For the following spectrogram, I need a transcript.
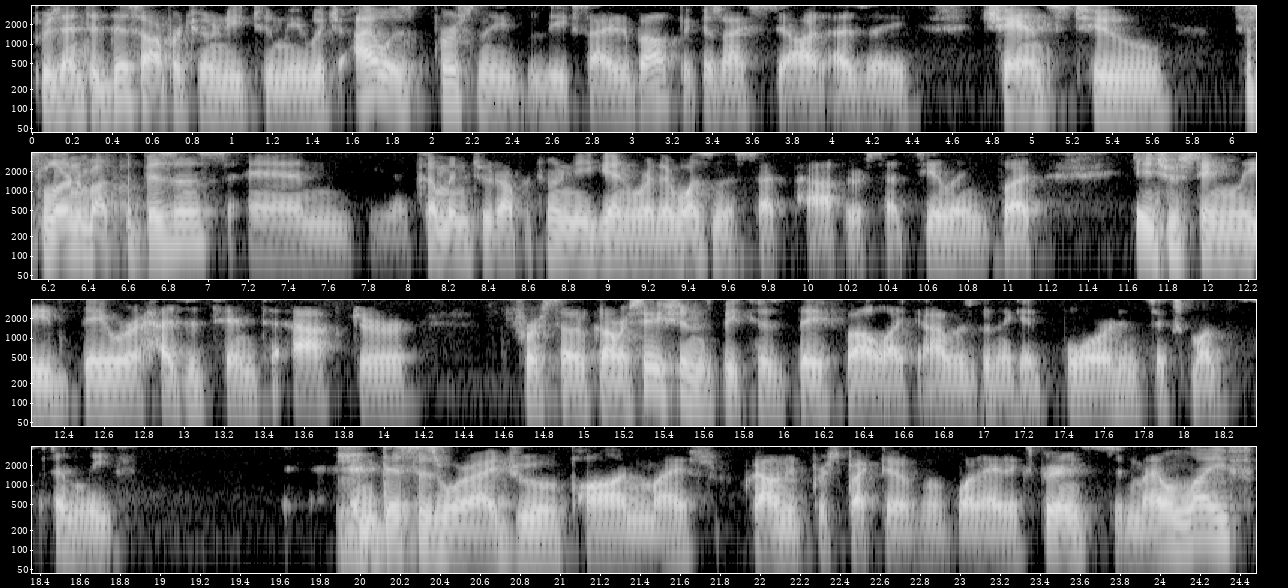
presented this opportunity to me, which I was personally really excited about because I saw it as a chance to just learn about the business and you know, come into an opportunity again where there wasn't a set path or a set ceiling. But interestingly, they were hesitant after first set of conversations because they felt like I was going to get bored in six months and leave. Mm. And this is where I drew upon my grounded perspective of what I had experienced in my own life,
